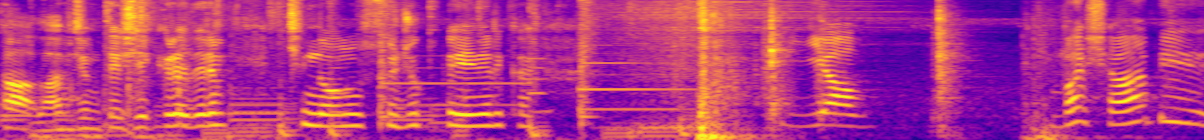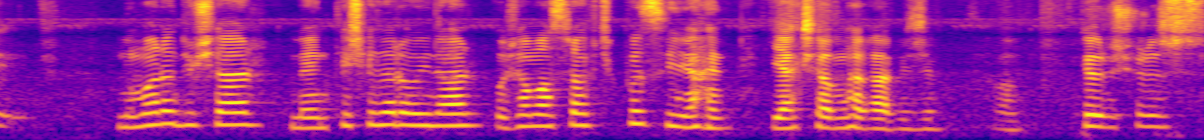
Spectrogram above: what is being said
Sağ ol abicim teşekkür ederim. İçinde onun sucuk peyniri kaç... Ya baş abi numara düşer, menteşeler oynar. Boşa masraf çıkmasın yani. İyi akşamlar abicim. Tamam. Görüşürüz.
